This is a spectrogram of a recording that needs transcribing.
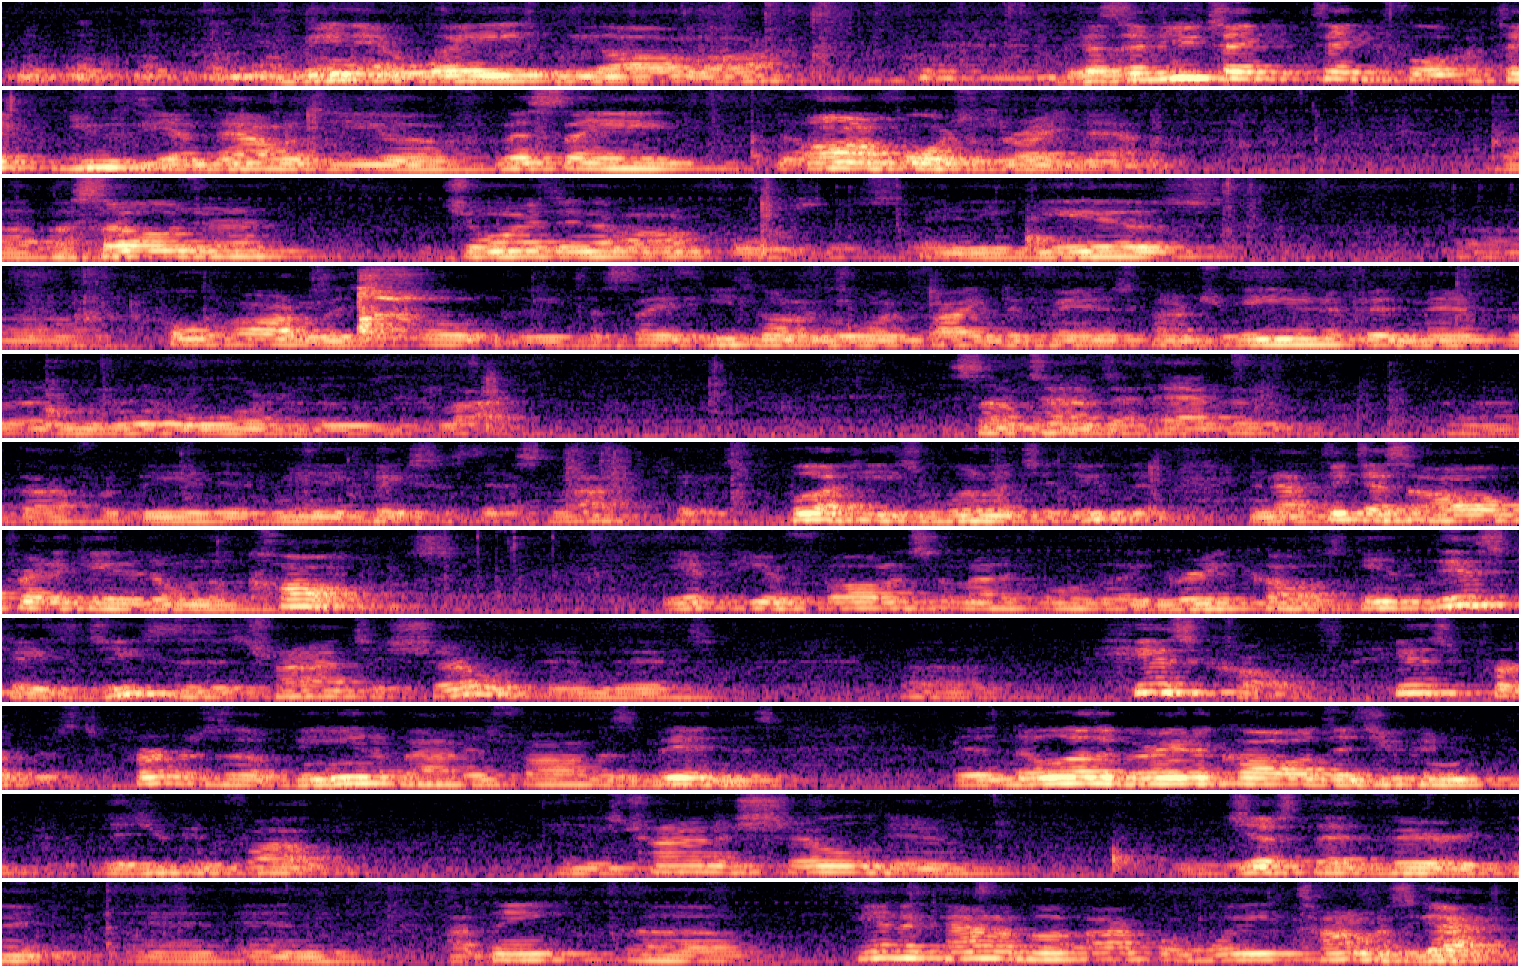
in many ways we all are. Because if you take, take for, take, use the analogy of, let's say, the armed forces right now. Uh, a soldier joins in the armed forces and he gives uh, wholeheartedly, totally, to say that he's gonna go and fight and defend his country, even if it meant for him to go to war and lose his life. Sometimes that happens, uh, God forbid, in many cases, that's not the case, but he's willing to do that. And I think that's all predicated on the cause. If you're following somebody for a great cause, in this case, Jesus is trying to show them that uh, his cause, his purpose, the purpose of being about his Father's business, there's no other greater cause that you can, that you can follow. And he's trying to show them just that very thing. And, and I think, uh, in a kind of a awkward way, Thomas got it.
